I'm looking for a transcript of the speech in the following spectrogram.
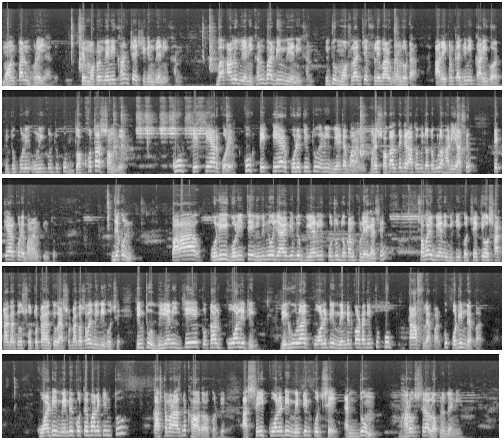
মন প্রাণ ভরে যাবে। সে মটন বিরিয়ানি খান চাই চিকেন বিরিয়ানি খান, বা আলু বিরিয়ানি খান, বা ডিম বিরিয়ানি খান। কিন্তু মশলার যে ফ্লেভার গন্ধটা, আর এখানকার যিনি কারিগর, কিন্তু উনি উনি কিন্তু খুব দক্ষতার সঙ্গে খুব টেক কেয়ার করে, খুব টেক কেয়ার করে কিন্তু উনি বিরিয়ানিটা বানান। মানে সকাল থেকে রাত অবধি যতগুলো হাড়ি আসে টেক কেয়ার করে বানান কিন্তু। দেখুন, পাড়া, অলি, গলিতে বিভিন্ন জায়গায় কিন্তু বিরিয়ানি প্রচুর দোকান খুলে গেছে। সবাই বিরিয়ানি বিক্রি করছে, কেউ ষাট টাকা, কেউ সত্তর টাকা, কেউ একশো টাকা, সবাই বিক্রি করছে। কিন্তু বিরিয়ানির যে total quality regular quality maintain করাটা কিন্তু খুব টাফ ব্যাপার, খুব কঠিন ব্যাপার। কোয়ালিটি মেনটেন করতে পারলে কিন্তু কাস্টমার আসবে খাওয়া দাওয়া করবে। আর সেই কোয়ালিটি মেনটেন করছে একদম ভারত সেরা লক্ষ্ণৌ বিরিয়ানি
